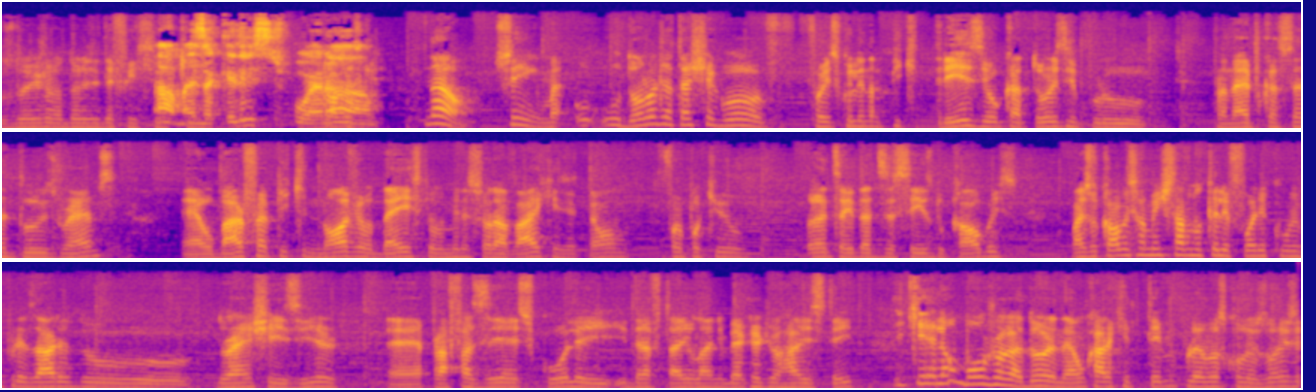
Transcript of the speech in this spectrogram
Os dois jogadores defensivos. Ah, mas aqueles, tipo, era. Não, sim, mas o, Donald até chegou, foi escolhido na pick 13 ou 14 pro, pra na época St. Louis Rams. É, o Barr foi a pick 9 ou 10 pelo Minnesota Vikings, então foi um pouquinho antes aí da 16 do Cowboys. Mas o Cowboys realmente estava no telefone com o empresário do, do Ryan Shazier é, para fazer a escolha e, e, draftar o linebacker de Ohio State. E que ele é um bom jogador, né? Um cara que teve problemas com lesões,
